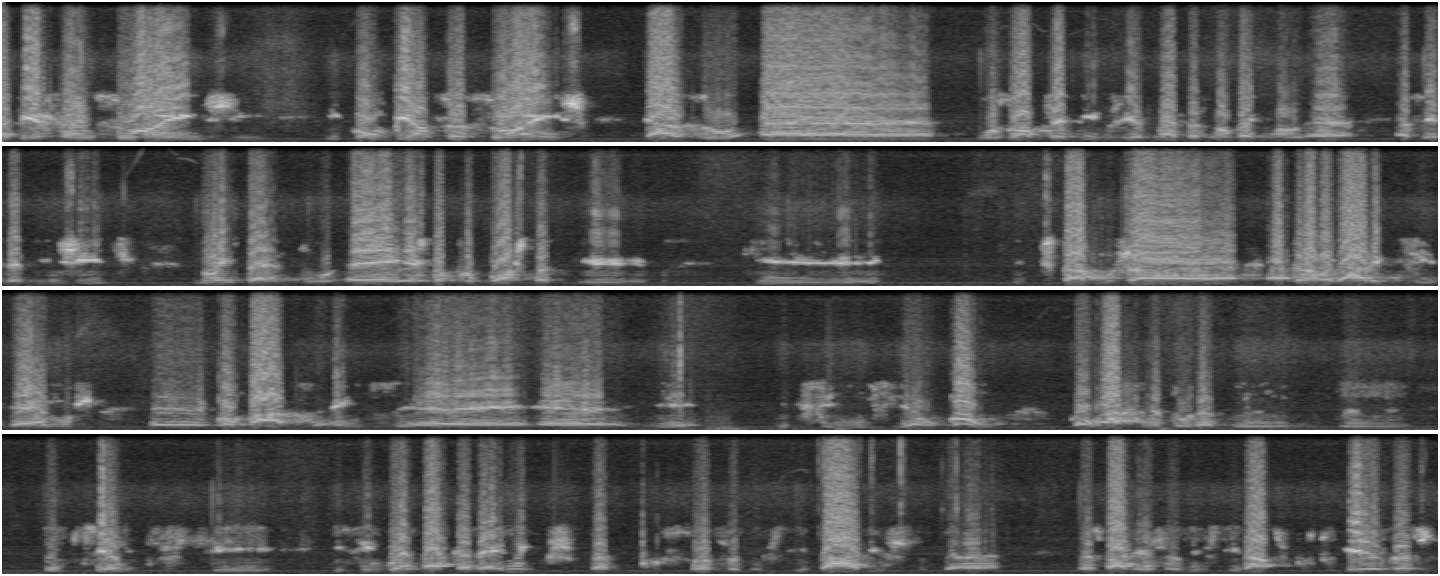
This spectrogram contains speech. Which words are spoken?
haver sanções e, e compensações caso uh, os objetivos e as metas não venham uh, a ser atingidos. No entanto, uh, esta proposta que, que, que estamos a, a, trabalhar e que fizemos, com base em. E, e, que se iniciou com, com a assinatura de, de, de 250 académicos, portanto, professores universitários da, das várias universidades portuguesas,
